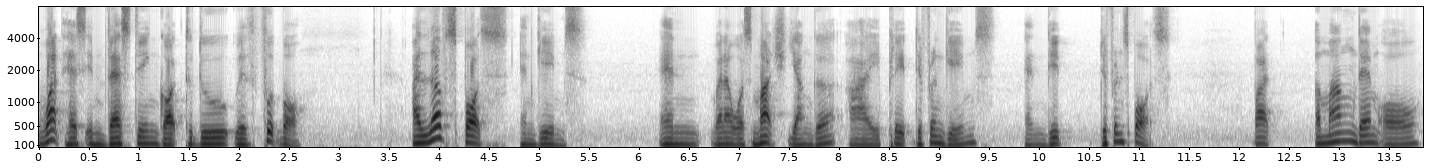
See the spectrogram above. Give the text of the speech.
What has investing got to do with football? I love sports and games. And when I was much younger, I played different games and did different sports. But among them all,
